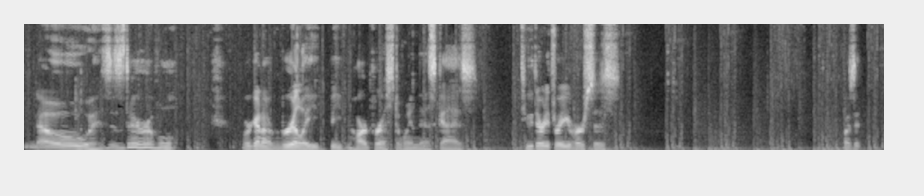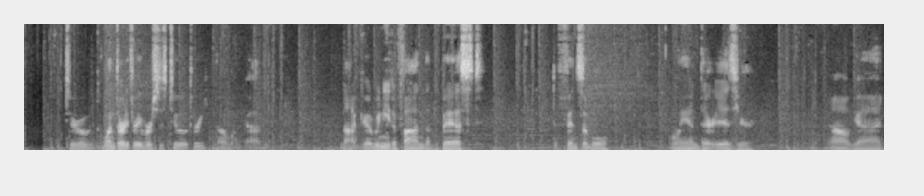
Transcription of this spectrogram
No, this is terrible. We're gonna really be hard pressed to win this, guys. 233 versus. Was it? Two, 133 versus 203? Oh my god. Not good. We need to find the best defensible land there is here. Oh god.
